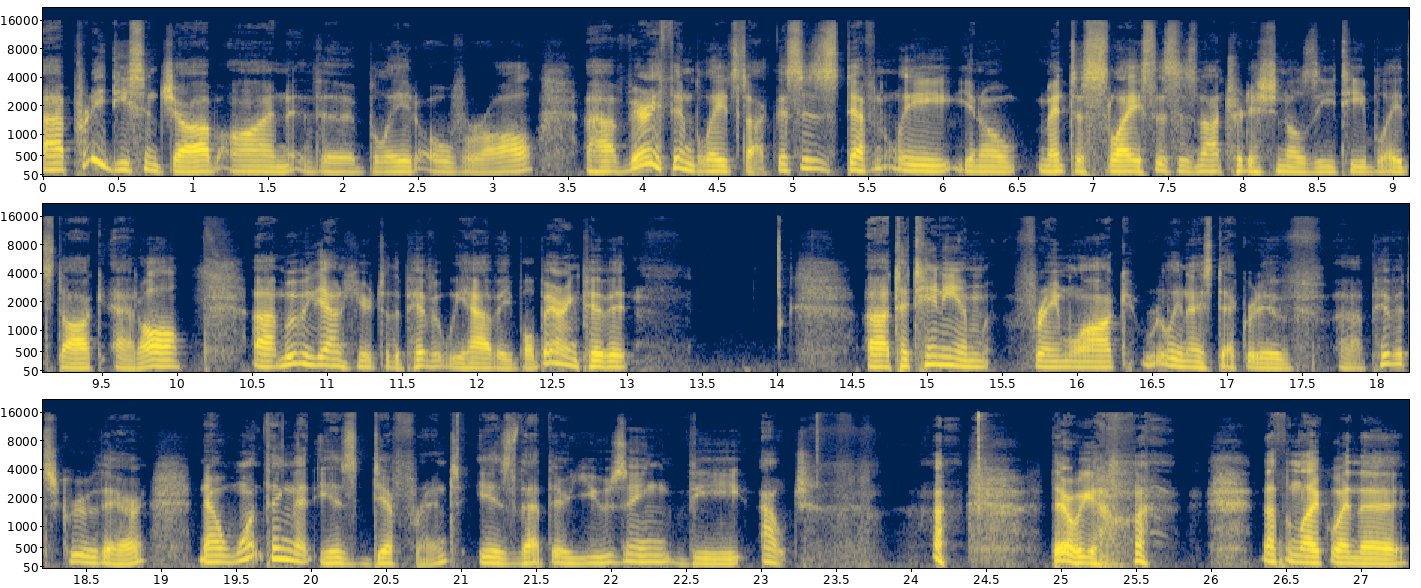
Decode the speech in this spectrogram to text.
Uh, pretty decent job on the blade overall. Uh, very thin blade stock. This is definitely, you know, meant to slice. This is not traditional ZT blade stock at all. Uh, moving down here to the pivot, we have a ball bearing pivot. Uh, titanium frame lock, really nice decorative uh, pivot screw there. Now, one thing that is different is that they're using the, ouch, there we go. Nothing like when the,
